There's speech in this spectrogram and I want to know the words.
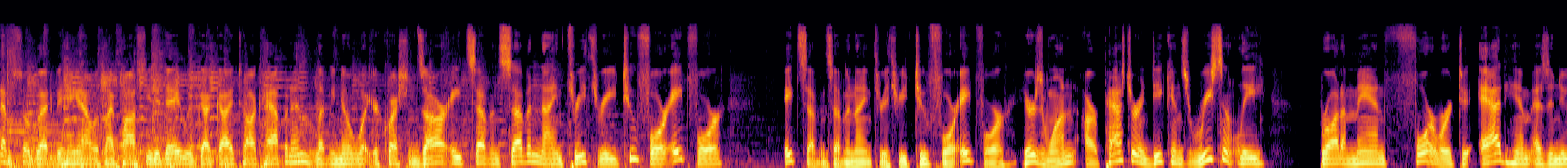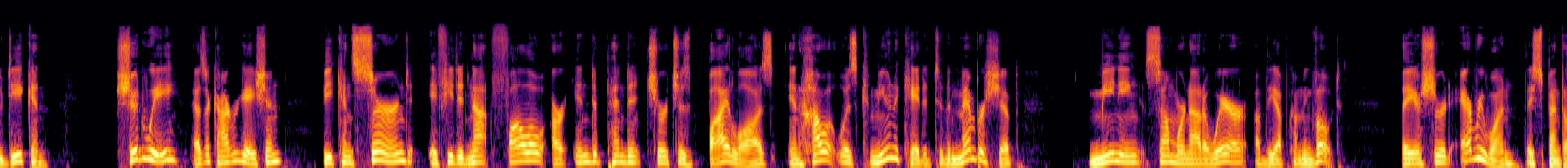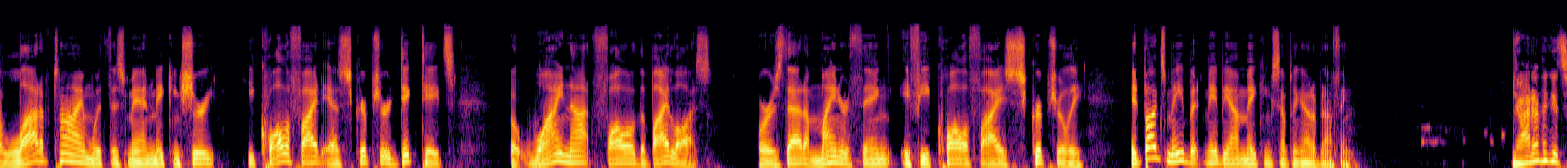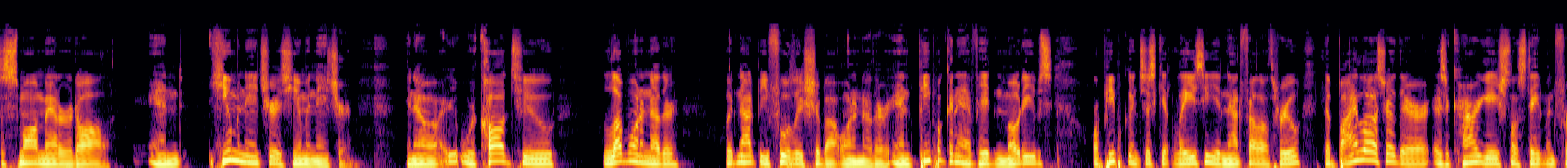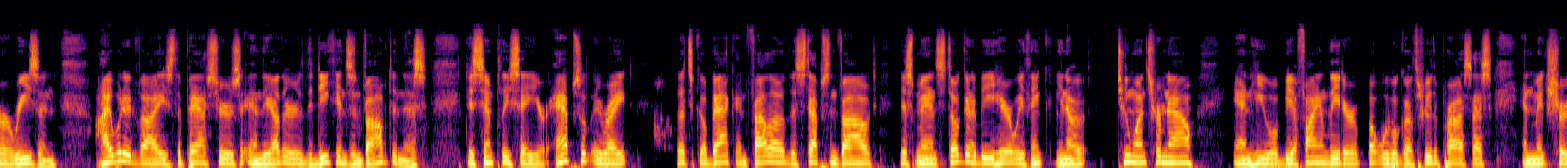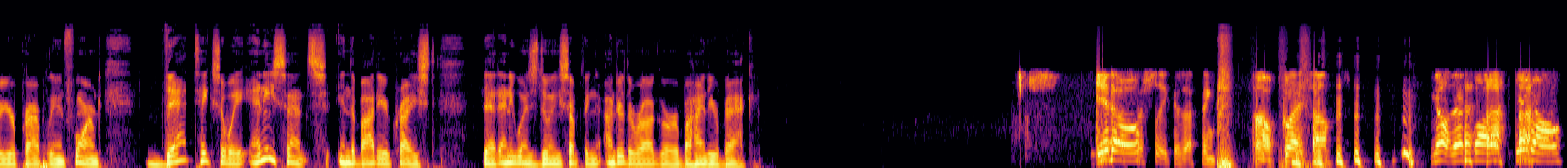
Right. I'm so glad to be hanging out with my posse today. We've got Guy Talk happening. Let me know what your questions are. 877 933 2484. 877 933 2484. Here's one. Our pastor and deacons recently brought a man forward to add him as a new deacon. Should we, as a congregation, be concerned if he did not follow our independent church's bylaws and how it was communicated to the membership, meaning some were not aware of the upcoming vote? They assured everyone they spent a lot of time with this man, making sure he qualified as Scripture dictates. But why not follow the bylaws? Or is that a minor thing if he qualifies scripturally? It bugs me, but maybe I'm making something out of nothing. No, I don't think it's a small matter at all. And human nature is human nature. You know, we're called to love one another, but not be foolish about one another. And people can have hidden motives, or people can just get lazy and not follow through. The bylaws are there as a congregational statement for a reason. I would advise the pastors and the other the deacons involved in this to simply say, "You're absolutely right. Let's go back and follow the steps involved. This man's still going to be here. We think, you know, two months from now, and he will be a fine leader, but we will go through the process and make sure you're properly informed. That takes away any sense in the body of Christ that anyone's doing something under the rug or behind your back. Ditto. Yeah, especially because I think. Oh, go ahead, Tom. No, that's all. Ditto.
